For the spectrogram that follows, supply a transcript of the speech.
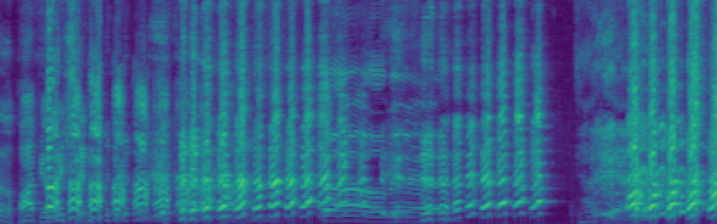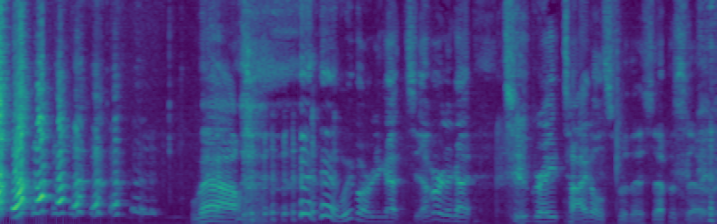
of the population. Oh man! God damn. Wow, we've already got. Two, I've already got two great titles for this episode.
